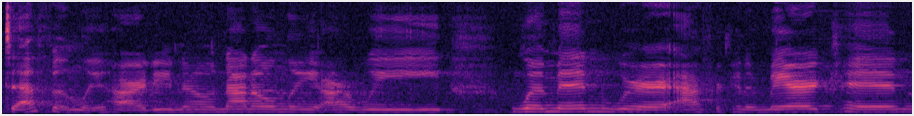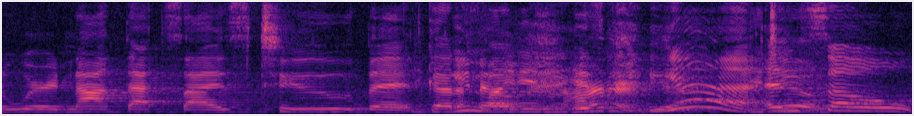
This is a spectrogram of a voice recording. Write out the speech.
definitely hard. You know, not only are we women, we're African American, we're not that size two. That You gotta know, fight even it's- harder. Yeah, You and do. so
